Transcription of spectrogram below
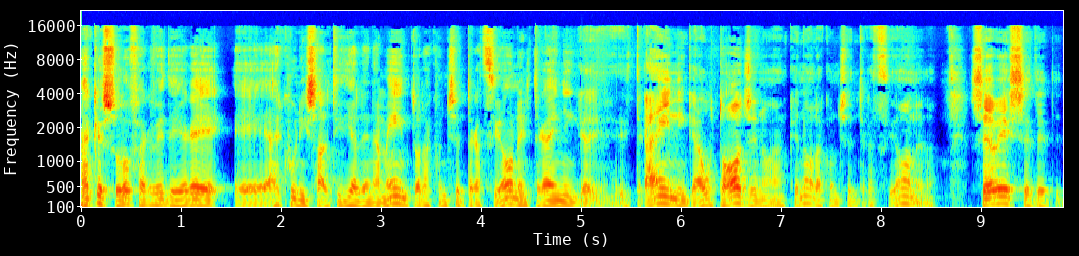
anche solo far vedere eh, alcuni salti di allenamento, la concentrazione, il training, il training autogeno, anche no? la concentrazione. No? Se avesse de, de,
